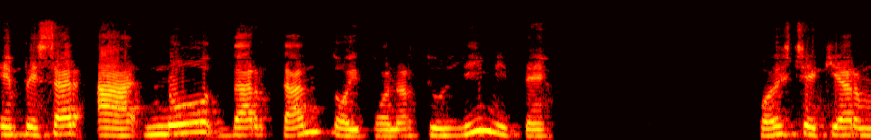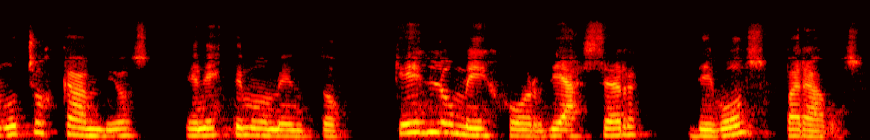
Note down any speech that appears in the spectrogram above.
empezar a no dar tanto y ponerte un límite. Puedes chequear muchos cambios en este momento. ¿Qué es lo mejor de hacer de vos para vos?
